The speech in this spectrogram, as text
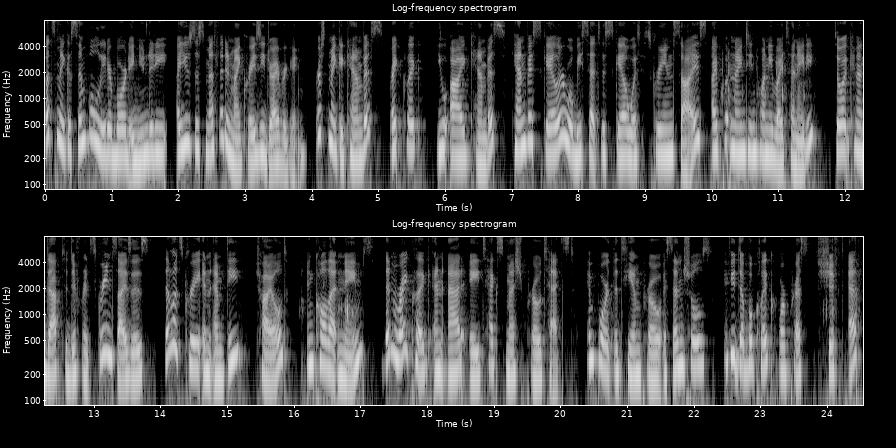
Let's make a simple leaderboard in Unity. I use this method in my crazy driver game. First make a canvas, right click UI canvas. Canvas scaler will be set to scale with screen size. I put 1920 by 1080 so it can adapt to different screen sizes. Then let's create an empty child and call that names. Then right click and add a text mesh pro text. Import the TM Pro essentials. If you double click or press shift F,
